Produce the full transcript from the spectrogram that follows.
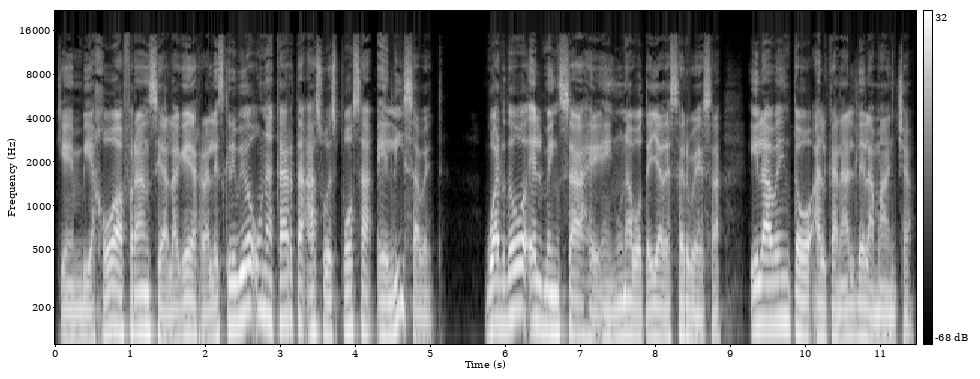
quien viajó a Francia a la guerra, le escribió una carta a su esposa Elizabeth. Guardó el mensaje en una botella de cerveza y la aventó al Canal de la Mancha.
